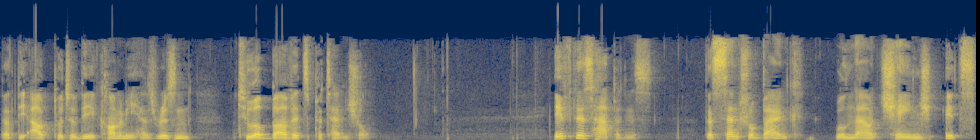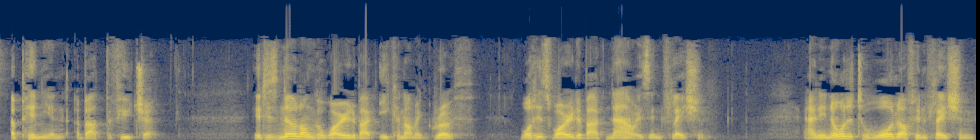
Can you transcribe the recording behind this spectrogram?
that the output of the economy has risen to above its potential. If this happens, the central bank will now change its opinion about the future. It is no longer worried about economic growth. What is worried about now is inflation. And in order to ward off inflation,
